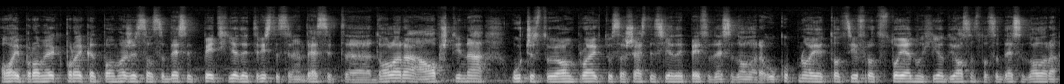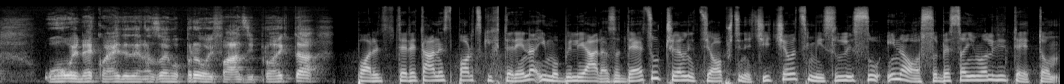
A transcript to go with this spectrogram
ovaj projekat pomaže sa 85.370 dolara, a opština učestvuje u ovom projektu sa 16.510 dolara. Ukupno je to cifra od 101.880 dolara u ovoj nekoj, ajde da je nazovemo prvoj fazi projekta. Pored teretane sportskih terena i mobilijara za decu, čelnici opštine Čićevac mislili su i na osobe sa invaliditetom.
